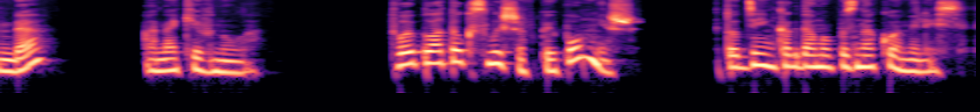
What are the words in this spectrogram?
«Да?» — она кивнула. «Твой платок с вышивкой, помнишь? В тот день, когда мы познакомились.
